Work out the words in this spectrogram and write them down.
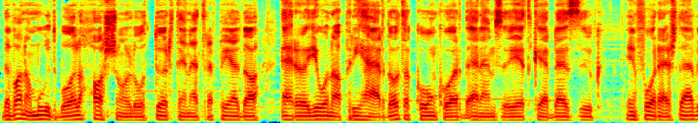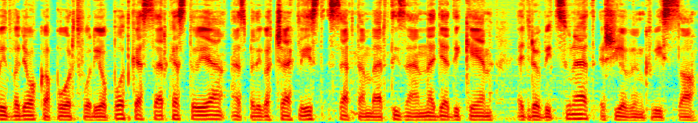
de van a múltból hasonló történetre példa. Erről jó nap Rihárdot, a Concord elemzőjét kérdezzük. Én Forrás Dávid vagyok, a Portfolio podcast szerkesztője, ez pedig a checklist szeptember 14-én egy rövid szünet, és jövünk vissza.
